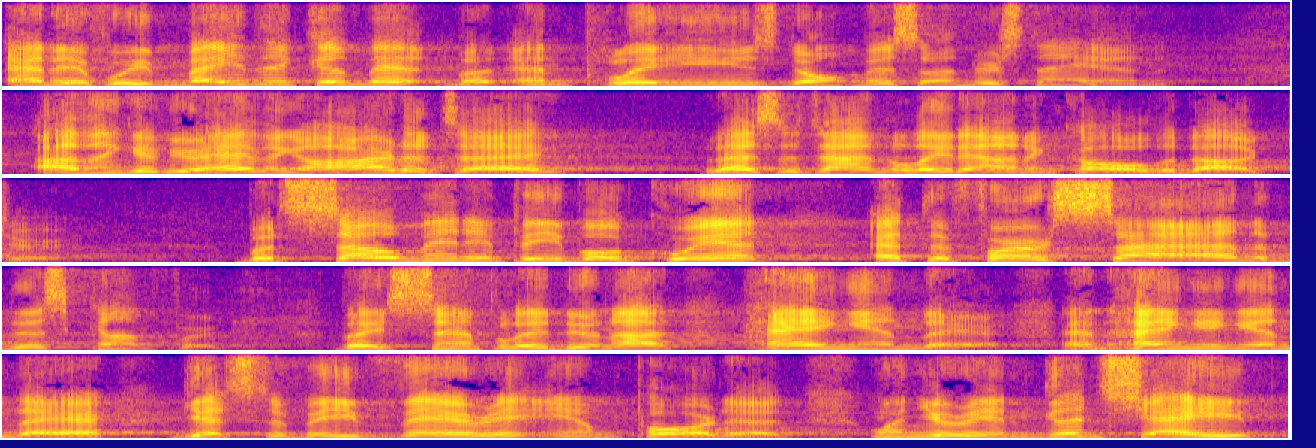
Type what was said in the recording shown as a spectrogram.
And if we've made the commitment, and please don't misunderstand, I think if you're having a heart attack, that's the time to lay down and call the doctor. But so many people quit at the first sign of discomfort. They simply do not hang in there. And hanging in there gets to be very important. When you're in good shape,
